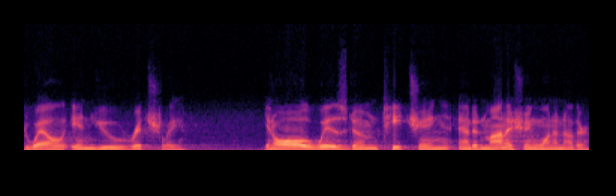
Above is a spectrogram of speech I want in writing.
dwell in you richly, in all wisdom, teaching and admonishing one another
